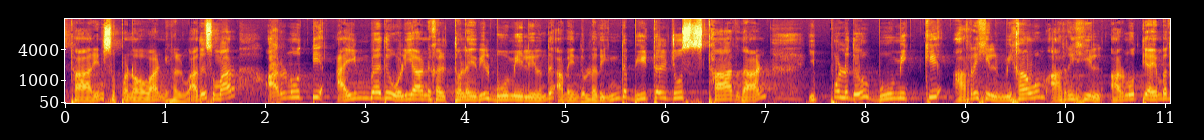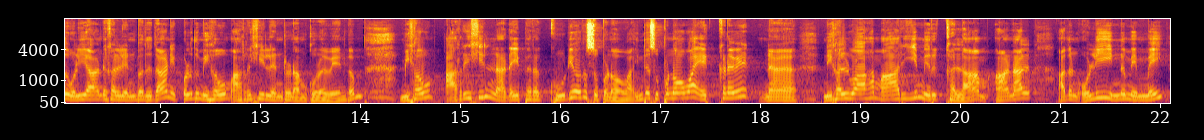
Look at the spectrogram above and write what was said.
ஸ்டாரின் சுப்பனோவா நிகழ்வு. அது சுமார் அறுநூற்றி ஐம்பது ஒளியாண்டுகள் தொலைவில் பூமியிலிருந்து அமைந்துள்ளது. இந்த பீட்டல் ஜூஸ் ஸ்டார் தான் இப்பொழுது பூமிக்கு அருகில் மிகவும் அருகில் அறுநூற்றி ஐம்பது ஒளியாண்டுகள் என்பதுதான் இப்பொழுது மிகவும் அருகில் என்று நாம் கூற வேண்டும். மிகவும் அருகில் நடைபெறக்கூடிய ஒரு சுப்பனோவா இந்த சுப்பனோவா ஏற்கனவே ந- நிகழ்வாக மாறியும் இருக்கலாம். ஆனால் அதன் ஒளி இன்னும் எம்மை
